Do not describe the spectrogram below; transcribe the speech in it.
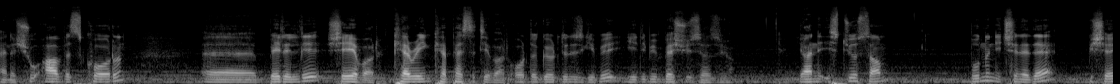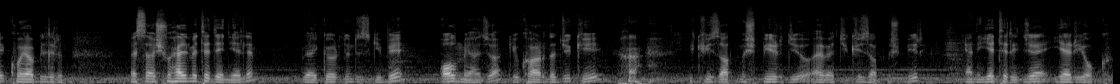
yani şu Avis Core'un e, belirli şeyi var. Carrying Capacity var. Orada gördüğünüz gibi 7500 yazıyor. Yani istiyorsam bunun içine de bir şey koyabilirim. Mesela şu helmete deneyelim. Ve gördüğünüz gibi olmayacak. Yukarıda diyor ki 261 diyor. Evet 261. Yani yeterince yer yok.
